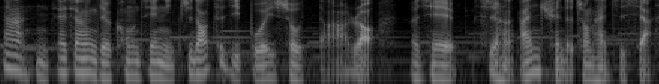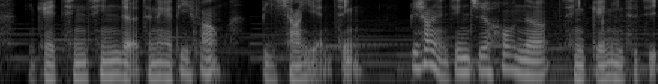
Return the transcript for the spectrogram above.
那你在这样的空间，你知道自己不会受打扰，而且是很安全的状态之下，你可以轻轻的在那个地方闭上眼睛。闭上眼睛之后呢，请给你自己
